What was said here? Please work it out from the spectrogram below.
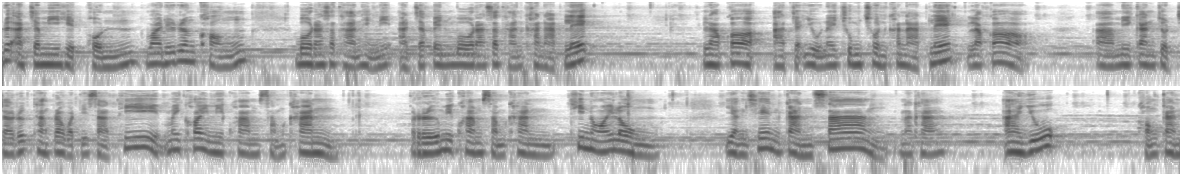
ด้วยอาจจะมีเหตุผลว่าด้วยเรื่องของโบราณสถานแห่งนี้อาจจะเป็นโบราณสถานขนาดเล็ก แล้วก็อาจจะอยู่ในชุมชนขนาดเล็ก แล้วก็มีการจดจารึกทางประวัติศาสตร์ที่ไม่ค่อยมีความสำคัญ หรือมีความสำคัญที่น้อยลง อย่างเช่นการสร้างนะคะอายุของการ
